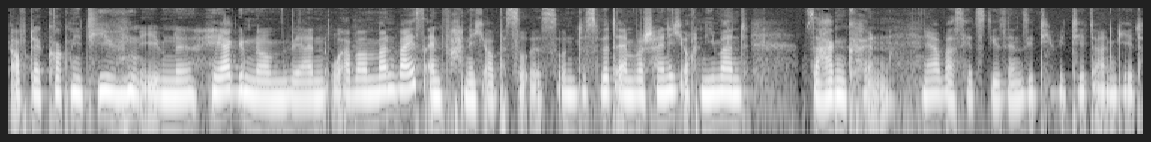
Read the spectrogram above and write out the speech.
auf der kognitiven Ebene hergenommen werden, aber man weiß einfach nicht, ob es so ist. Und das wird einem wahrscheinlich auch niemand sagen können, ja, was jetzt die Sensitivität angeht.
